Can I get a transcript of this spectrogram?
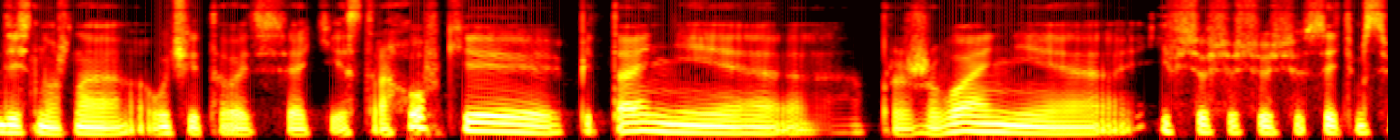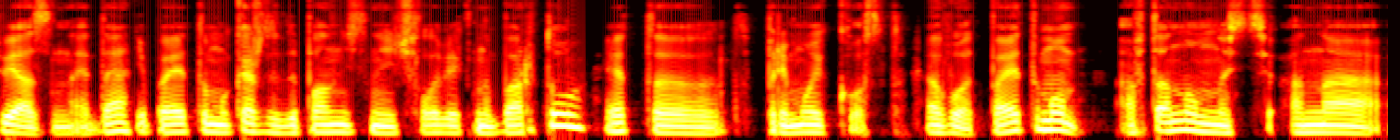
здесь нужно учитывать всякие страховки, питание, проживание и все-все-все с этим связанное, да, и поэтому каждый дополнительный человек на борту – это прямой кост. Вот, поэтому Автономность, она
